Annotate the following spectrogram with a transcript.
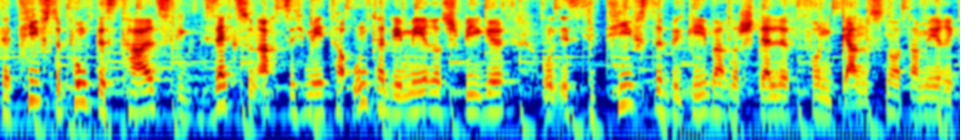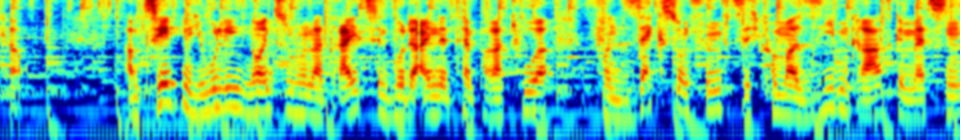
Der tiefste Punkt des Tals liegt 86 Meter unter dem Meeresspiegel und ist die tiefste begehbare Stelle von ganz Nordamerika. Am 10. Juli 1913 wurde eine Temperatur von 56,7 Grad gemessen.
